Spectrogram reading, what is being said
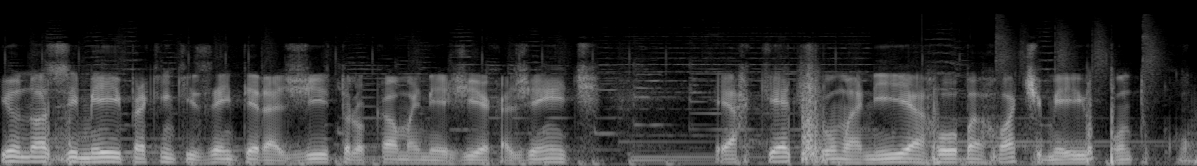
e o nosso e-mail para quem quiser interagir, trocar uma energia com a gente é arquetipomania.hotmail.com.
